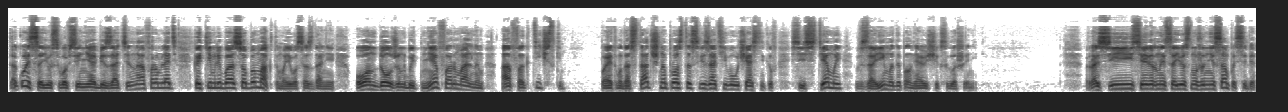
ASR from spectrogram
Такой союз вовсе не обязательно оформлять каким-либо особым актом о его создании. Он должен быть не формальным, а фактическим. Поэтому достаточно просто связать его участников системой взаимодополняющих соглашений. России Северный союз нужен не сам по себе,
